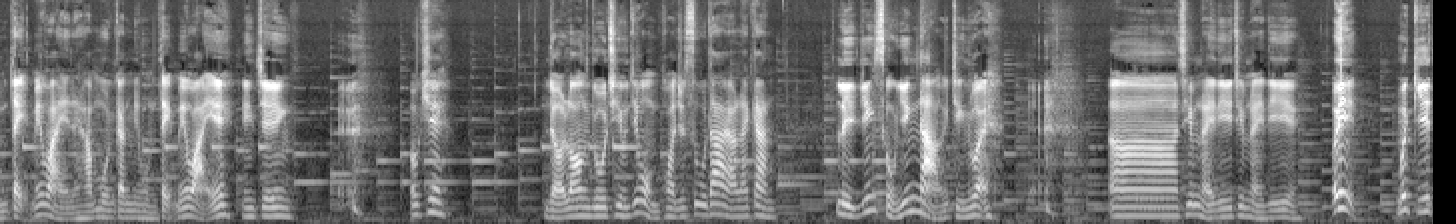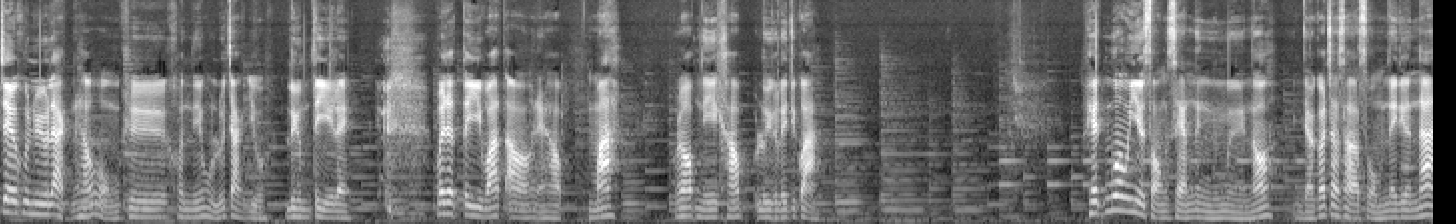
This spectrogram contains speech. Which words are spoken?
มเตะไม่ไหวนะครับ มูลกันบินผมเตะไม่ไหว จริง ๆ โอเค เดี๋ยวลองดูทีมที่ผมพอจะสู้ได้เอาละกัน หลีกยิ่งสูงยิ่งหนาวจริงๆด้วยอ่าทีมไหนดีทีมไหนดีเอ้ย เมื่อกี้เจอคุณวิวแลกนะครับผมคือคนนี้ผมรู้จักอยู่ลืมตีเลย ว่าจะตีวัดเอานะครับ มารอบนี้ครับ ลุยกันเลยดีกว่า เพชรม่วงมีอยู่ 2 1 0 0 0 0หมื่นเนาะเดี๋ยวก็จะสะสมในเดือนหน้า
